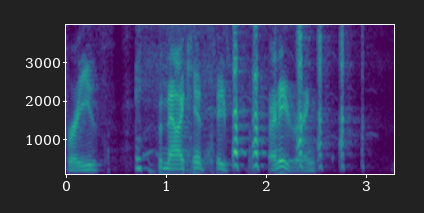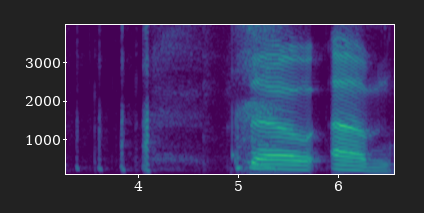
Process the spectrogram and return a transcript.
phrase, but now I can't say anything. So, um,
